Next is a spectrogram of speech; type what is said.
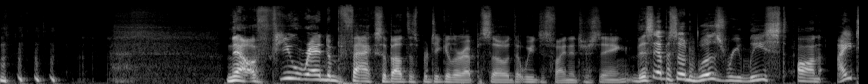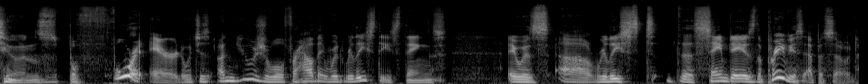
Now, a few random facts about this particular episode that we just find interesting. This episode was released on iTunes before it aired, which is unusual for how they would release these things. It was uh, released the same day as the previous episode.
